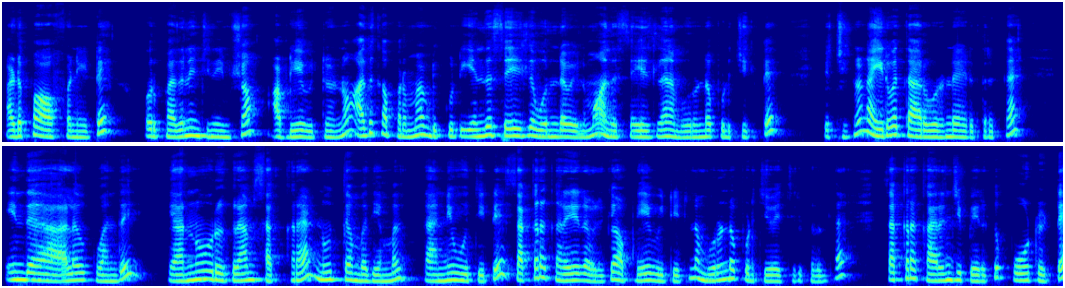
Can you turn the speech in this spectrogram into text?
அடுப்பை ஆஃப் பண்ணிவிட்டு ஒரு பதினஞ்சு நிமிஷம் அப்படியே விட்டுடணும் அதுக்கப்புறமா இப்படி குட்டி எந்த சைஸில் உருண்டை வேணுமோ அந்த சைஸில் நம்ம உருண்டை பிடிச்சிக்கிட்டு வச்சுக்கணும். நான் இருபத்தாறு உருண்டை எடுத்திருக்கேன். இந்த அளவுக்கு வந்து இரநூறு கிராம் சர்க்கரை நூற்றம்பது எம்எல் தண்ணி ஊற்றிட்டு சர்க்கரை கரையிற வரைக்கும் அப்படியே விட்டுட்டு நம்ம உருண்டை பிடிச்சி வச்சுருக்கிறதுல சர்க்கரை கரைஞ்சி பேருக்கு போட்டுட்டு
